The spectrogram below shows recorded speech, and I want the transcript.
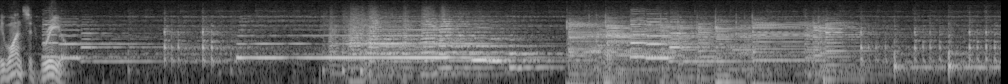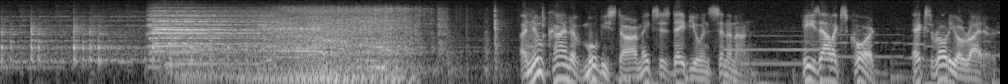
He wants it real. A new kind of movie star makes his debut in Synanon. He's Alex Cord, ex-rodeo rider.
